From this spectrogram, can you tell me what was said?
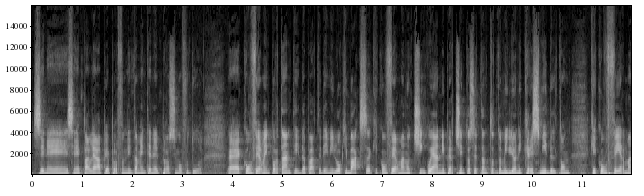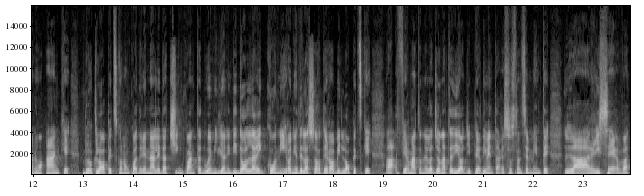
se ne, se ne parlerà più approfonditamente nel prossimo futuro. Eh, conferme importanti da parte dei Milwaukee Bucks che confermano 5 anni per 178 milioni Chris Middleton, che confermano anche Brook Lopez con un quadriennale da 52 milioni di dollari, con ironia della sorte Robin Lopez che ha firmato nella giornata di oggi per diventare sostanzialmente la riserva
